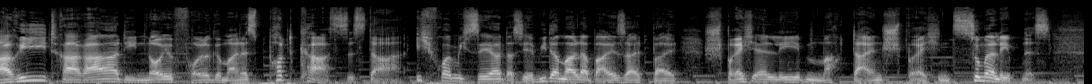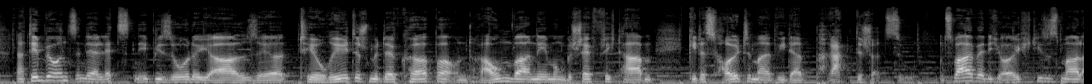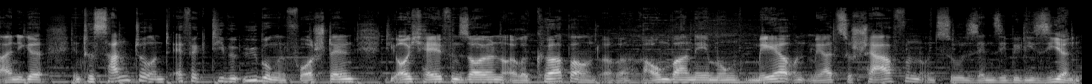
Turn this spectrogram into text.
Trari, trara, die neue Folge meines Podcasts ist da. Ich freue mich sehr, dass ihr wieder mal dabei seid bei Sprecherleben macht dein Sprechen zum Erlebnis. Nachdem wir uns in der letzten Episode ja sehr theoretisch mit der Körper- und Raumwahrnehmung beschäftigt haben, geht es heute mal wieder praktischer zu. Und zwar werde ich euch dieses Mal einige interessante und effektive Übungen vorstellen, die euch helfen sollen, eure Körper- und eure Raumwahrnehmung mehr und mehr zu schärfen und zu sensibilisieren.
